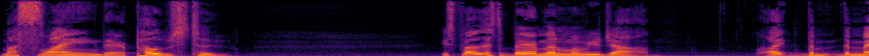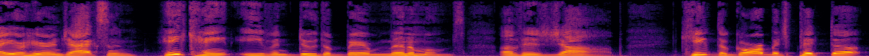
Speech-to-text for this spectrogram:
my slang there, post to. You suppose that's the bare minimum of your job. Like the the mayor here in Jackson, he can't even do the bare minimums of his job. Keep the garbage picked up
